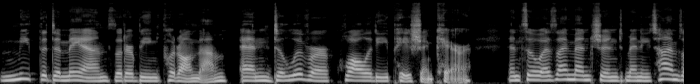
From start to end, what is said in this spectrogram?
meet the demands that are being put on them and deliver quality patient care. And so, as I mentioned many times,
